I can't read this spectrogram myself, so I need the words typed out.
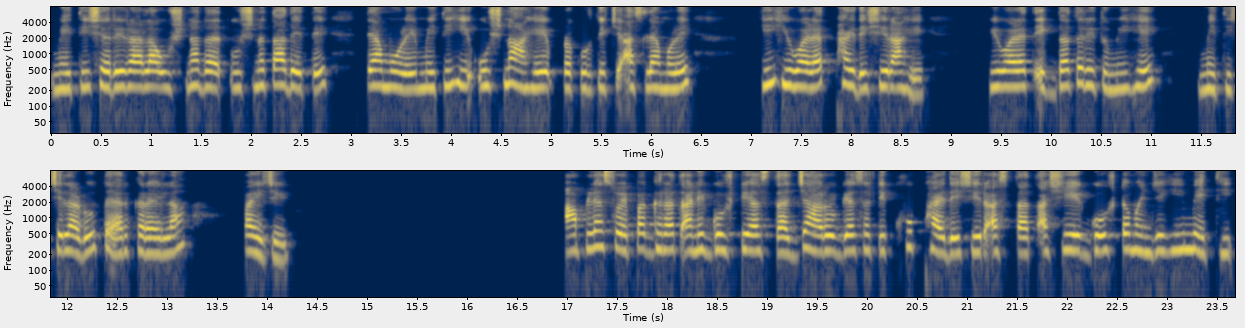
मेथी शरीराला उष्ण उष्णता देते. त्यामुळे मेथी ही उष्ण आहे प्रकृतीची असल्यामुळे ही हिवाळ्यात फायदेशीर आहे. हिवाळ्यात एकदा तरी तुम्ही हे मेथीचे लाडू तयार करायला पाहिजे. आपल्या स्वयंपाकघरात अनेक गोष्टी असतात ज्या आरोग्यासाठी खूप फायदेशीर असतात. अशी एक गोष्ट म्हणजे ही मेथी.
